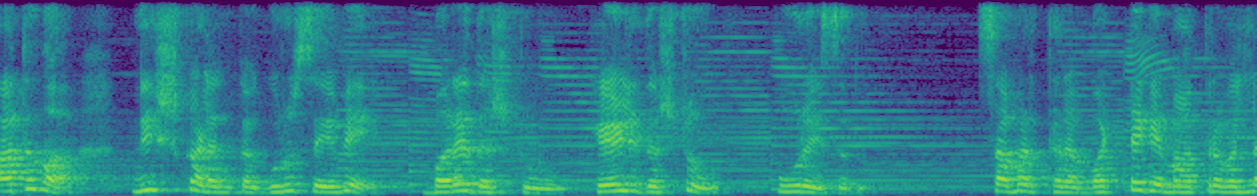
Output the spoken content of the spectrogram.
ಅಥವಾ ನಿಷ್ಕಳಂಕ ಗುರುಸೇವೆ ಬರೆದಷ್ಟು, ಹೇಳಿದಷ್ಟು ಪೂರೈಸದು. ಸಮರ್ಥರ ಬಟ್ಟೆಗೆ ಮಾತ್ರವಲ್ಲ,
